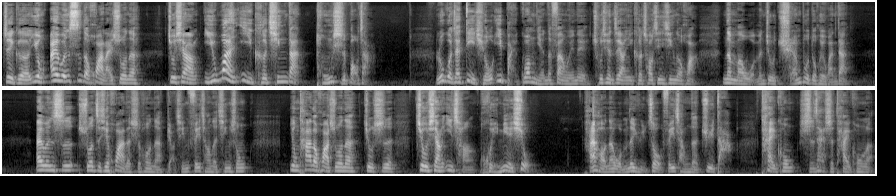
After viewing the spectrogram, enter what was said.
这个用埃文斯的话来说呢，就像一万亿颗氢弹同时爆炸。如果在地球一百光年的范围内出现这样一颗超新星的话，那么我们就全部都会完蛋。埃文斯说这些话的时候呢，表情非常的轻松。用他的话说呢，就是就像一场毁灭秀。还好呢，我们的宇宙非常的巨大，太空实在是太空了。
